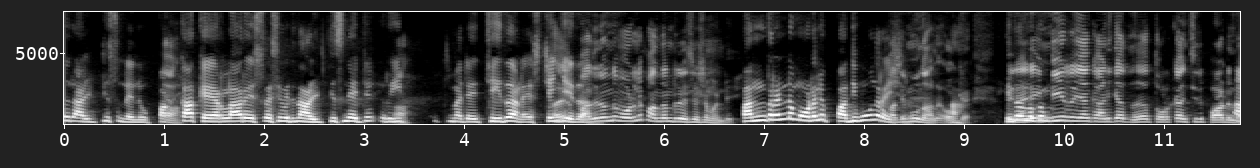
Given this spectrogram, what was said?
ഒരു അൾട്ടിസ് ഉണ്ടായിരുന്നു. പക്ക കേരള രജിസ്ട്രേഷൻ വരുന്ന അൾട്ടിസിനായിട്ട് റീ മറ്റേ ചെയ്തതാണ് എക്സ്ചേഞ്ച് ചെയ്തത് പതിനൊന്ന് മോഡൽ പന്ത്രണ്ട് രജിസ്ട്രേഷൻ വണ്ടി. പന്ത്രണ്ട് മോഡൽ പതിമൂന്ന് പതിമൂന്നാണ്. ഓക്കെ ഇന്റീരിയർ ഞാൻ കാണിക്കാത്തത് തുറക്കാൻ ഇച്ചിരി പാടുണ്ട്.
